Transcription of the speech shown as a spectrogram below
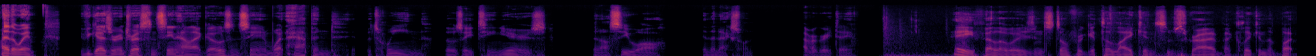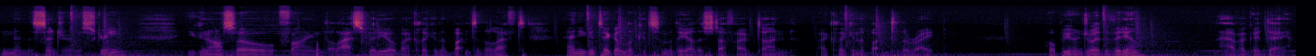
either way, if you guys are interested in seeing how that goes and seeing what happened between those 18 years, then I'll see you all in the next one. Have a great day. Hey, fellow agents, don't forget to like and subscribe by clicking the button in the center of the screen. You can also find the last video by clicking the button to the left, and you can take a look at some of the other stuff I've done by clicking the button to the right. Hope you enjoyed the video, and have a good day.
